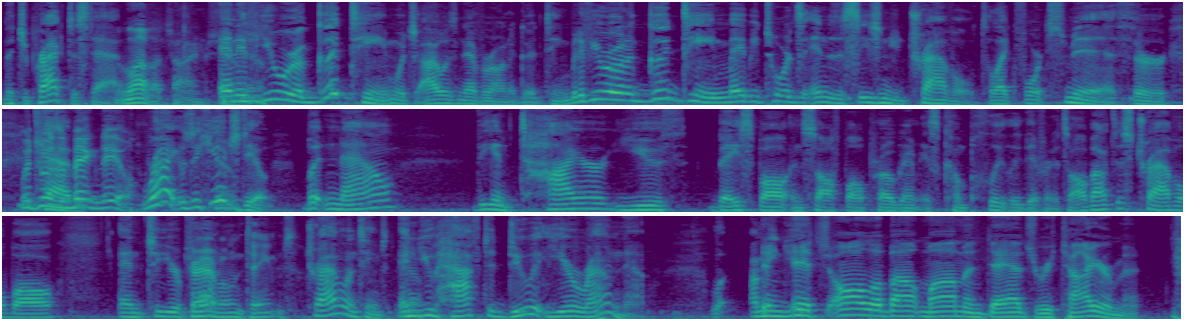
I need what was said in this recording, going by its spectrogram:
that you practiced at. A lot of times. And if you were a good team, which I was never on a good team, but if you were on a good team, maybe towards the end of the season you'd travel to like Fort Smith or Which was a big deal. Right, it was a huge deal. But now the entire youth baseball and softball program is completely different. It's all about this travel ball and to your point- Traveling teams. traveling teams, and you have to do it year round now. I mean, you, it's all about mom and dad's retirement.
